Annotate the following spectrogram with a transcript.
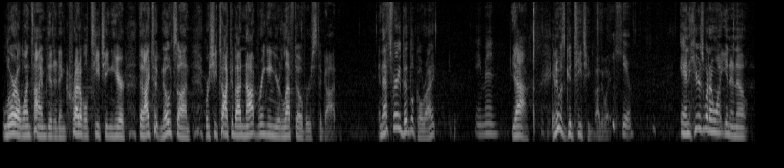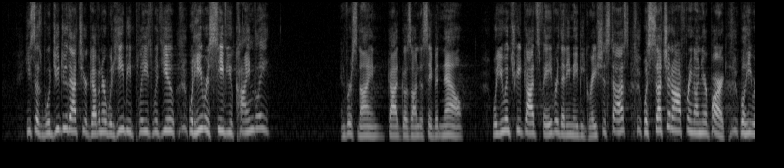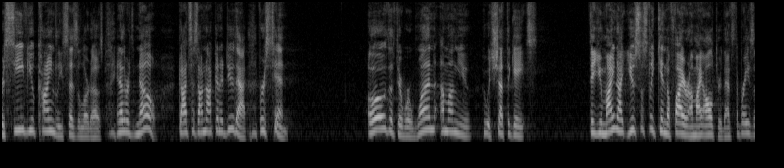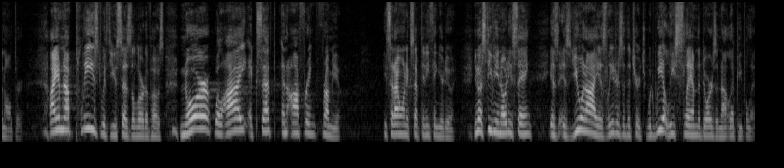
Laura one time did an incredible teaching here that I took notes on where she talked about not bringing your leftovers to God. And that's very biblical, right? Amen. Yeah. And it was good teaching, by the way. Thank you. And here's what I want you to know. He says, Would you do that to your governor? Would he be pleased with you? Would he receive you kindly? In verse 9, God goes on to say, But now, will you entreat God's favor that he may be gracious to us? With such an offering on your part, will he receive you kindly, says the Lord of hosts? In other words, no. God says, I'm not going to do that. Verse 10 Oh, that there were one among you who would shut the gates that you might not uselessly kindle fire on my altar. That's the brazen altar. I am not pleased with you, says the Lord of hosts, nor will I accept an offering from you. He said, I won't accept anything you're doing. You know, Stevie, you know what he's saying? Is, is you and I, as leaders in the church, would we at least slam the doors and not let people in?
